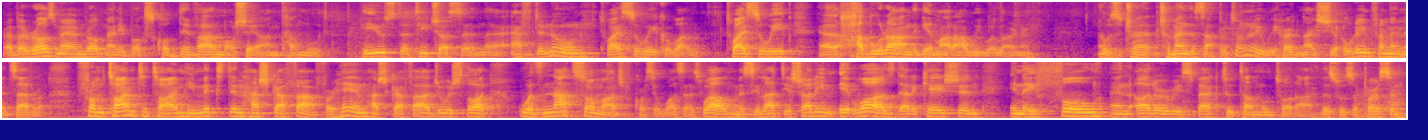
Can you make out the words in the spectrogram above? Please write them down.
Rabbi Rosmarin wrote many books called Devar Moshe on Talmud. He used to teach us in the afternoon, twice a week, or what, twice a week, uh, Habura on the Gemara we were learning. It was a tre- tremendous opportunity. We heard nice shiurim from him, etc. From time to time, he mixed in hashkafa. For him, hashkafa, Jewish thought, was not so much, of course it was as well, Mesilat Yesharim, it was dedication in a full and utter respect to Talmud Torah. This was a person,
